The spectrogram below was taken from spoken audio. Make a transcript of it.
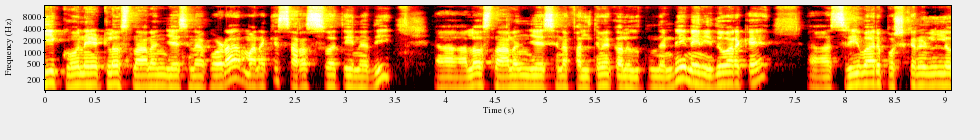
ఈ కోనేటిలో స్నానం చేసినా కూడా మనకి సరస్వతి నది లో స్నానం చేసిన ఫలితమే కలుగుతుందండి. నేను ఇదివరకే శ్రీవారి పుష్కరిణిలో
